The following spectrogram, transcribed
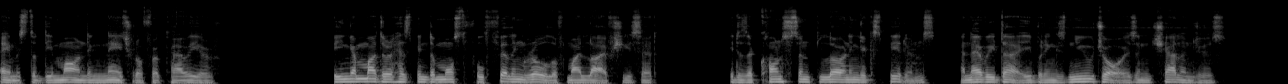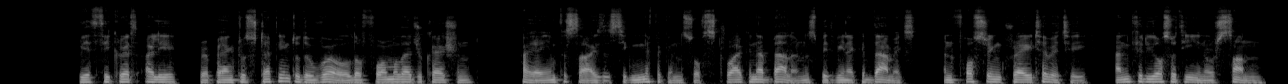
amidst the demanding nature of her career. Being a mother has been the most fulfilling role of my life, she said. It is a constant learning experience, and every day brings new joys and challenges. With Fikret Ali preparing to step into the world of formal education, Kaya emphasized the significance of striking a balance between academics and fostering creativity and curiosity in her son.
